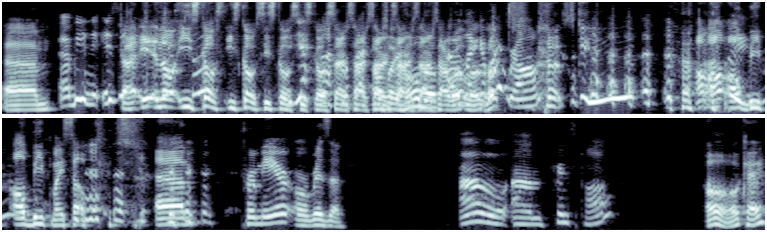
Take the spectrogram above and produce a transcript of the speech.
Um, I mean, is it? uh, eh, no, West East Coast, East Coast, East Coast, East Coast. Sorry, sorry, I sorry, was like, sorry, hold sorry, up. sorry. I was like, am I Whoa, whoa, whoa. I'll, I'll, I'll beep, I'll beep myself. Um, Premier or RZA? Oh, um, Prince Paul. Oh, okay.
